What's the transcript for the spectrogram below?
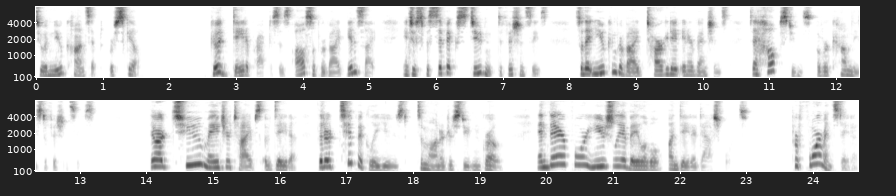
to a new concept or skill. Good data practices also provide insight into specific student deficiencies so that you can provide targeted interventions to help students overcome these deficiencies. There are two major types of data that are typically used to monitor student growth and therefore usually available on data dashboards. Performance data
